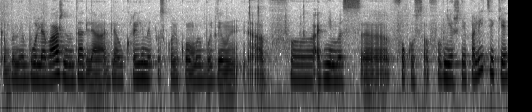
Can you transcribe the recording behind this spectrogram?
как бы, наиболее важно, да, для, для Украины, поскольку мы будем э, в, одним из фокусов внешней политики.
